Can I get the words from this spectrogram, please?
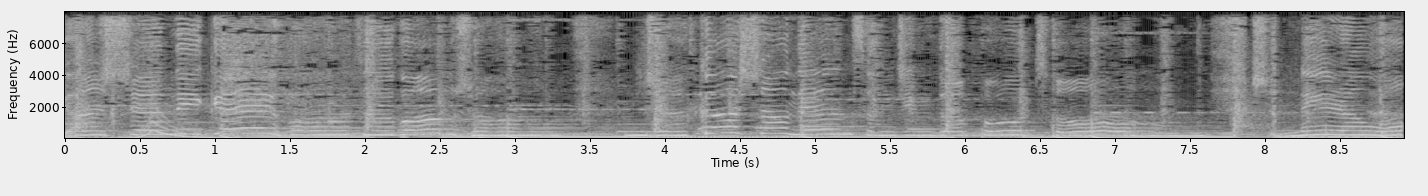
感谢你给我的光荣，这个少年曾经的普通，是你让我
